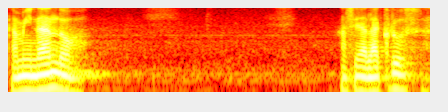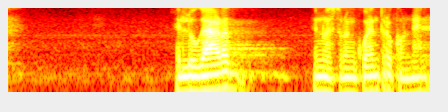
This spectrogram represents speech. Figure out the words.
caminando hacia la cruz el lugar de nuestro encuentro con Él.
